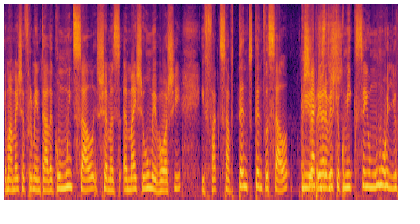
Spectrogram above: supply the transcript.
É uma ameixa fermentada com muito sal, chama-se ameixa umeboshi e de facto sabe tanto, tanto a sal Mas que será a que primeira isso vez que eu dos- comi que saiu um olho.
